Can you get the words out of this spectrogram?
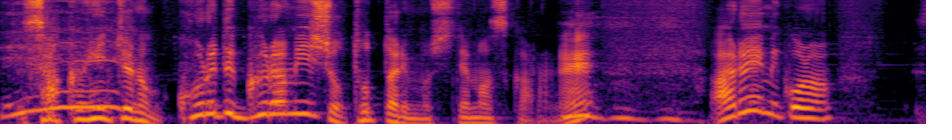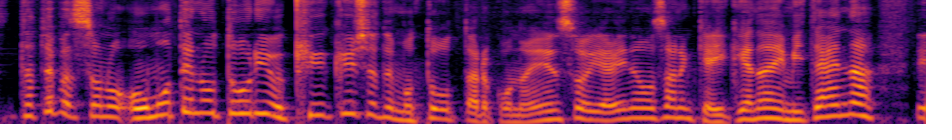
え作品っていうのがこれでグラミー賞取ったりもしてますからね。うんうんうんある意味この例えばその表の通りを救急車でも通ったらこの演奏をやり直さなきゃいけないみたいな、え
